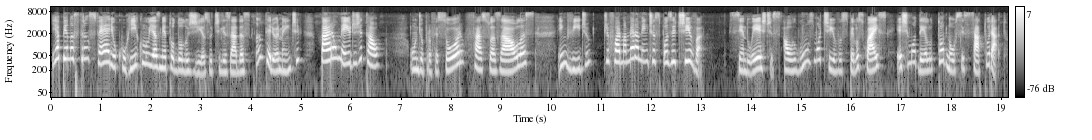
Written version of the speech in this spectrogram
e apenas transfere o currículo e as metodologias utilizadas anteriormente para o meio digital, onde o professor faz suas aulas em vídeo de forma meramente expositiva, sendo estes alguns motivos pelos quais este modelo tornou-se saturado.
